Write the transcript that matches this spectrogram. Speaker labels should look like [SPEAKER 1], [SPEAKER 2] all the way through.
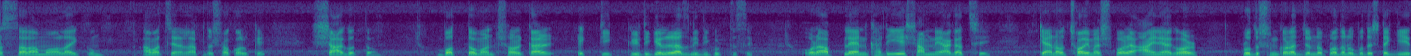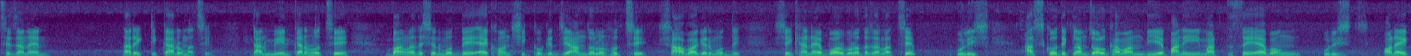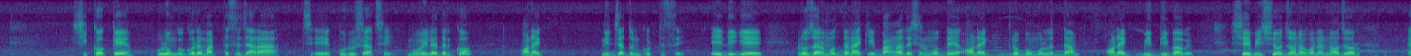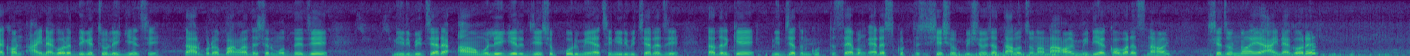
[SPEAKER 1] আসসালামু আলাইকুম। আমার চ্যানেলে আপনাদের সকলকে স্বাগত বর্তমান সরকার একটি ক্রিটিক্যাল রাজনীতি করতেছে। ওরা প্ল্যান খাটিয়ে সামনে আগাচ্ছে। কেন ছয় মাস পরে আয়নাঘর প্রদর্শন করার জন্য প্রধান উপদেষ্টা গিয়েছে জানেন? তার একটি কারণ আছে। তার মেন কারণ হচ্ছে বাংলাদেশের মধ্যে এখন শিক্ষকের যে আন্দোলন হচ্ছে, শাহবাগের মধ্যে, সেখানে বর্বরতা চালাচ্ছে পুলিশ। আজকেও দেখলাম জল কামান দিয়ে পানি মারতেছে এবং পুলিশ অনেক শিক্ষককে উলঙ্গ করে মারতেছে, যারা পুরুষ আছে, মহিলাদেরকেও অনেক নির্যাতন করতেছে। এইদিকে রোজার মধ্যে নাকি বাংলাদেশের মধ্যে অনেক দ্রব্যমূল্যের দাম অনেক বৃদ্ধি পাবে। সে বিষয়েও জনগণের নজর এখন আয়নাগরের দিকে চলে গিয়েছে। তারপরে বাংলাদেশের মধ্যে যে নির্বিচারে আওয়ামী লীগের যেসব কর্মী আছে, নির্বিচারে যে তাদেরকে নির্যাতন করতেছে এবং অ্যারেস্ট করতেছে, সেসব বিষয়ে যাতে আলোচনা না হয় মিডিয়া কভারেজ না হয়, সেজন্য এই আয়নাগরের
